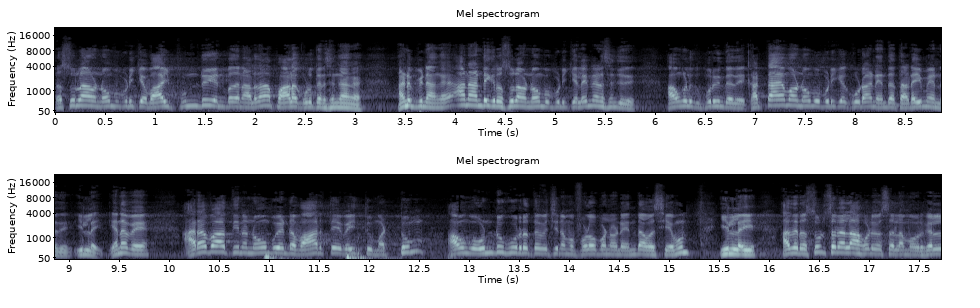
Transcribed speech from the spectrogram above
ரசூல்லா நோன்பு பிடிக்க வாய்ப்புண்டு என்பதனால தான் பாலை கொடுத்து என்ன செஞ்சாங்க? அனுப்பினாங்க. ஆனால் அன்றைக்கு ரசூலா நோன்பு பிடிக்கலைன்னு என்ன செஞ்சது? அவங்களுக்கு புரிந்தது. கட்டாயமாக நோன்பு பிடிக்கக்கூடாதுன்னு எந்த தடையுமே என்னது? இல்லை. எனவே அரபாத்தின நோன்பு என்ற வார்த்தையை வைத்து மட்டும் அவங்க ஒன்று கூறுறதை வச்சு நம்ம ஃபாலோ பண்ண வேண்டிய எந்த அவசியமும் இல்லை. அது ரசூல் சல்லாஹ் அலி வஸல்லம் அவர்கள்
